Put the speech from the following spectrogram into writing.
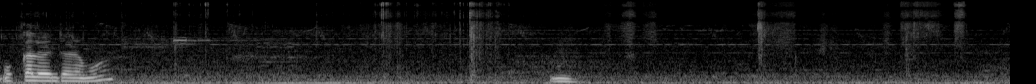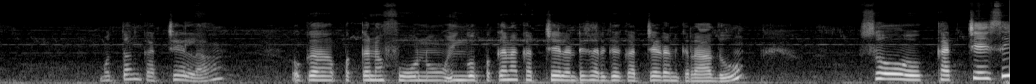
ముక్కలు పెంచడము. మొత్తం కట్ చేయాల? ఒక పక్కన ఫోను ఇంకో పక్కన కట్ చేయాలంటే సరిగ్గా కట్ చేయడానికి రాదు. సో కట్ చేసి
